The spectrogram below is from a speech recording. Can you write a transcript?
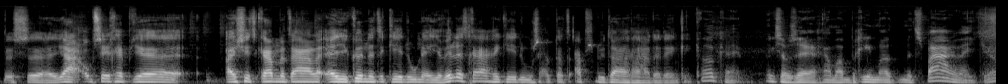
Dus eh, ja, op zich heb je, als je het kan betalen en je kunt het een keer doen en je wil het graag een keer doen, zou ik dat absoluut aanraden, denk ik. Oké. Ik zou zeggen, ga maar begin maar met sparen, weet je wel.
